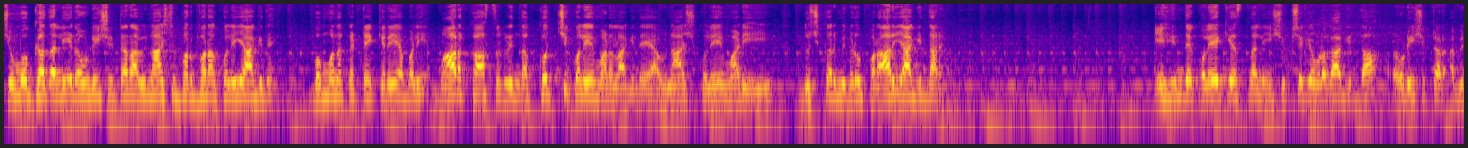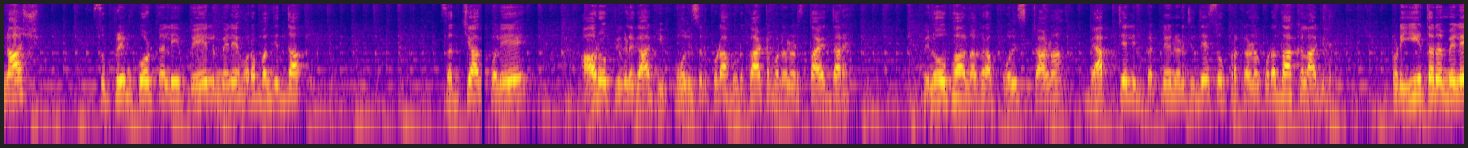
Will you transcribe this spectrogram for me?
ಶಿವಮೊಗ್ಗದಲ್ಲಿ ರೌಡಿ ಶೀಟರ್ ಅವಿನಾಶ್ ಬರ್ಬರ ಕೊಲೆಯಾಗಿದೆ. ಬೊಮ್ಮನಕಟ್ಟೆ ಕೆರೆಯ ಬಳಿ ಮಾರಕಾಸ್ತ್ರಗಳಿಂದ ಕೊಚ್ಚಿ ಕೊಲೆ ಮಾಡಲಾಗಿದೆ. ಅವಿನಾಶ್ ಕೊಲೆ ಮಾಡಿ ದುಷ್ಕರ್ಮಿಗಳು ಪರಾರಿಯಾಗಿದ್ದಾರೆ. ಈ ಹಿಂದೆ ಕೊಲೆ ಕೇಸ್ನಲ್ಲಿ ಶಿಕ್ಷೆಗೆ ಒಳಗಾಗಿದ್ದ ರೌಡಿ ಶೀಟರ್ ಅವಿನಾಶ್ ಸುಪ್ರೀಂ ಕೋರ್ಟ್ನಲ್ಲಿ ಬೇಲ್ ಮೇಲೆ ಹೊರಬಂದಿದ್ದ. ಸದ್ಯ ಕೊಲೆ ಆರೋಪಿಗಳಿಗಾಗಿ ಪೊಲೀಸರು ಕೂಡ ಹುಡುಕಾಟವನ್ನು ನಡೆಸ್ತಾ ಇದ್ದಾರೆ. ವಿನೋಬಾ ನಗರ ಪೊಲೀಸ್ ಠಾಣಾ ವ್ಯಾಪ್ತಿಯಲ್ಲಿ ಘಟನೆ ನಡೆದಿದೆ, ಸೊ ಪ್ರಕರಣ ಕೂಡ ದಾಖಲಾಗಿದೆ. ನೋಡಿ, ಈತನ ಮೇಲೆ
